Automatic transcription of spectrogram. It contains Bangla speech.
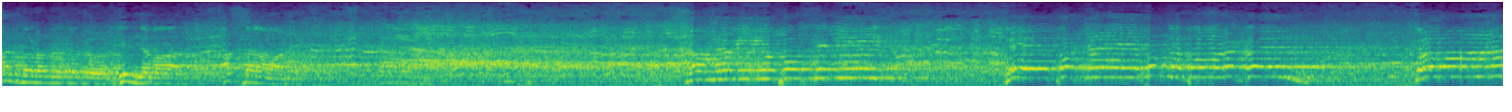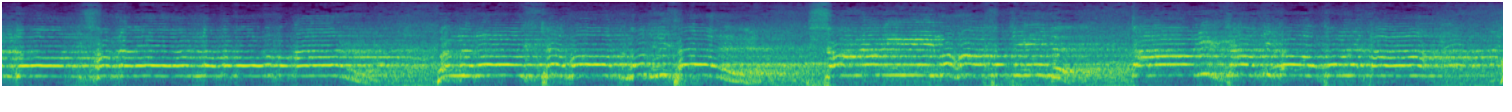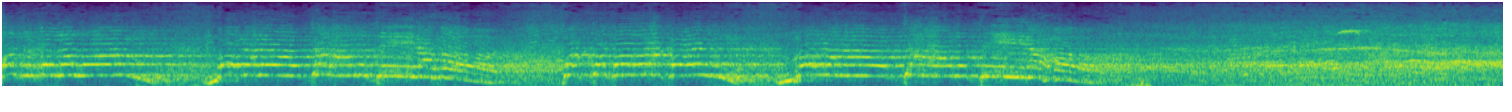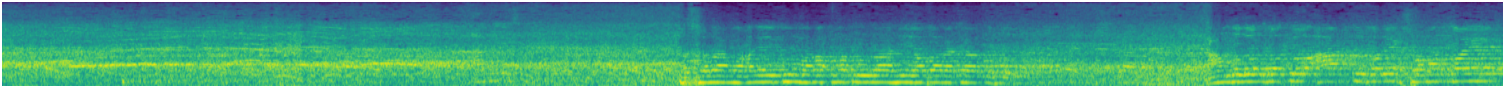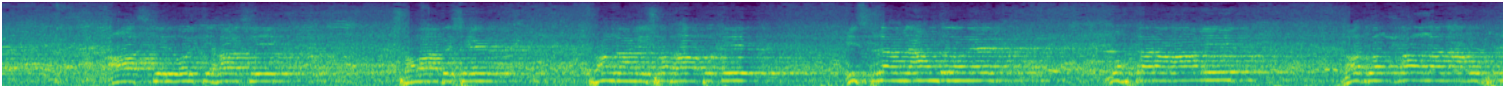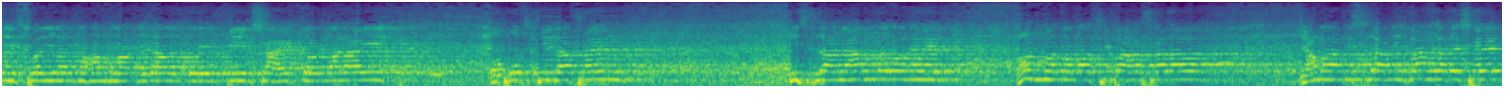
আন্দোলনের জন্য জিন্দাবাদ আসসালাম আলাইকুম সাহেব চরমালাই উপস্থিত আছেন ইসলাম আন্দোলনের অন্যতম সিপাহ সালাম জামাত ইসলামী বাংলাদেশের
